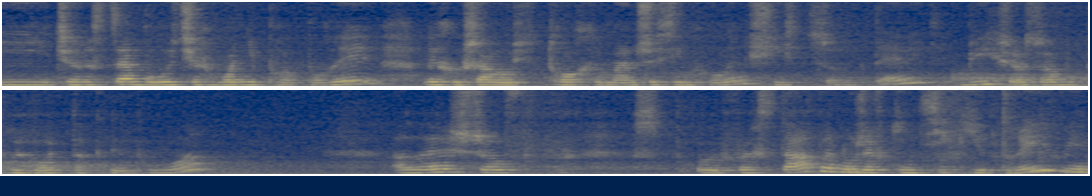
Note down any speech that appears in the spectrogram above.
І через це були червоні прапори. В них лишалось трохи менше 7 хвилин, 6.49. Більше особо пригод так не було. Але що Ферстапен уже в кінці Q3 він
